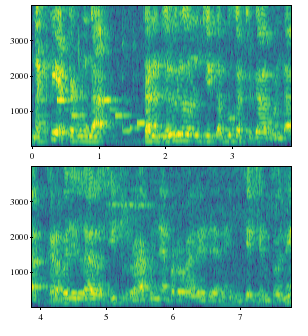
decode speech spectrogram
మట్టి ఎట్టకుండా తన జోబిలో నుంచి డబ్బు ఖర్చు కాకుండా కడప జిల్లాలో సీట్లు రాకుండా పర్వాలేదు అనే ఉద్దేశంతోనే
